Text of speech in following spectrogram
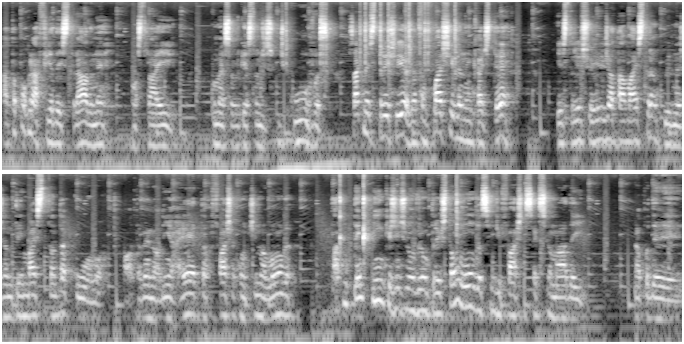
a topografia da estrada, né? Mostrar aí como é sobre questão de, de curvas. Sabe que nesse trecho aí, ó, já estamos quase chegando em Caeté, esse trecho aí já está mais tranquilo, né? já não tem mais tanta curva. Ó. ó tá vendo a linha reta, faixa contínua longa. Tá com um tempinho que a gente não vê um trecho tão longo assim de faixa seccionada aí. Para poder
